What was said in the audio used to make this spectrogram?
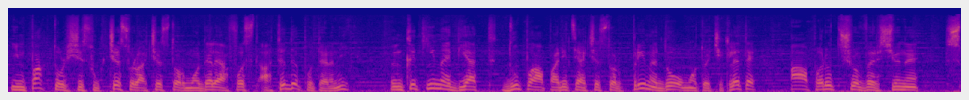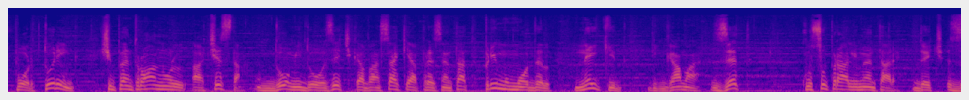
Impactul și succesul acestor modele a fost atât de puternic încât imediat după apariția acestor prime două motociclete a apărut și o versiune Sport Touring și pentru anul acesta, în 2020, Kawasaki a prezentat primul model Naked din gama Z cu supraalimentare, deci Z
